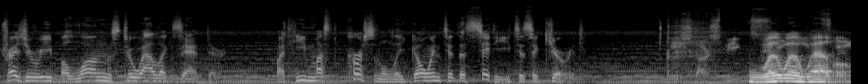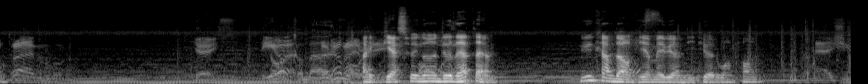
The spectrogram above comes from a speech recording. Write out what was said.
treasury belongs to Alexander, but he must personally go into the city to secure it. Well, well, well. I guess we're gonna do that then. You can come down here, maybe I need you at one point. As you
